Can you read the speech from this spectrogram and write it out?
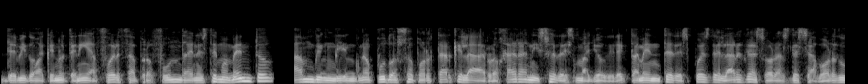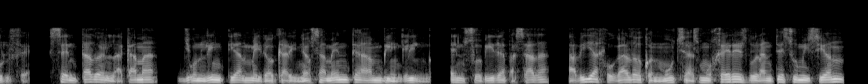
Debido a que no tenía fuerza profunda en este momento, Ambingling no pudo soportar que la arrojaran y se desmayó directamente después de largas horas de sabor dulce. Sentado en la cama, Yun Lintian miró cariñosamente a Ambingling. En su vida pasada, había jugado con muchas mujeres durante su misión,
